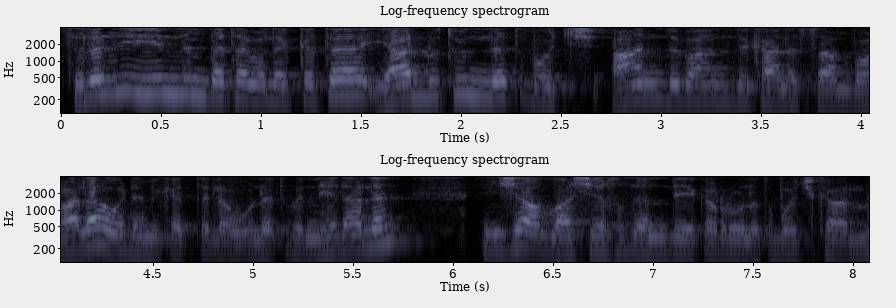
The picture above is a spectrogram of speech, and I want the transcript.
ስለዚህ ይህንን በተመለከተ ያሉትን ነጥቦች አንድ በአንድ ካነሳም በኋላ ወደሚቀጥለው ነጥብ እንሄዳለን። እንሻ አላህ ሼክ ዘንድ የቀሩ ነጥቦች ካሉ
